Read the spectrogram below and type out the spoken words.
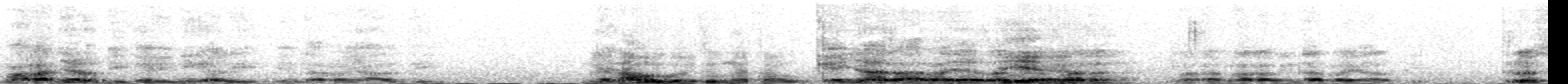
Marahnya lebih ke ini kali minta royalti. Nggak tahu gue itu nggak tahu. Kayaknya arah-arahnya kan Iya. marah. Marah-marah minta royalti. Terus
